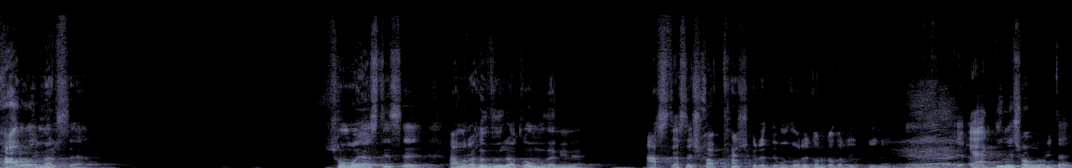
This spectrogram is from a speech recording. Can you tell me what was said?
ভালোই মারছে। সময় আসতেছে, আমরা হুজুরা কম জানি না। আস্তে আস্তে সব ফাঁস করে দেবো। ধরে কোনো কথা ঠিক কি না? একদিনে সব হবি তাই?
